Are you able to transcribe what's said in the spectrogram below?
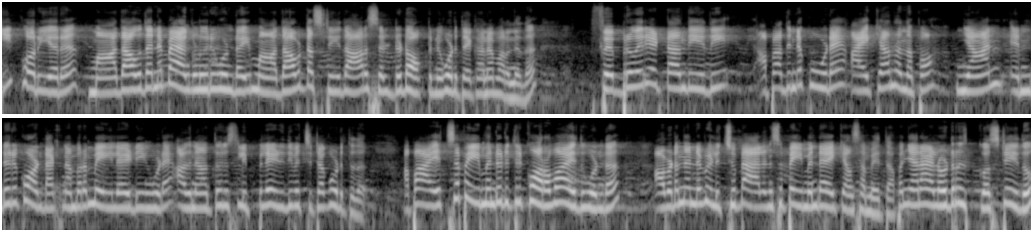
ഈ കൊറിയർ മാതാവ് തന്നെ ബാംഗ്ലൂർ കൊണ്ടുപോയി മാതാവ് ടെസ്റ്റ് ചെയ്ത് ആ റിസൾട്ട് ഡോക്ടറിന് കൊടുത്തേക്കാനാണ് പറഞ്ഞത്. ഫെബ്രുവരി എട്ടാം തീയതി അപ്പോൾ അതിന്റെ കൂടെ അയക്കാൻ തന്നപ്പോൾ ഞാൻ എന്റെ ഒരു കോൺടാക്ട് നമ്പറും മെയിൽ ഐ ഡിയും കൂടെ അതിനകത്ത് ഒരു സ്ലിപ്പിൽ എഴുതി വെച്ചിട്ടാണ് കൊടുത്തത്. അപ്പോൾ അയച്ച പേയ്മെന്റ് ഒരു ഇത്തിരി കുറവായതുകൊണ്ട് അവിടെ നിന്ന് എന്നെ വിളിച്ചു ബാലൻസ് പേയ്മെന്റ് അയക്കാൻ സമയത്ത്. അപ്പോൾ ഞാൻ അയാളോട് റിക്വസ്റ്റ് ചെയ്തു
